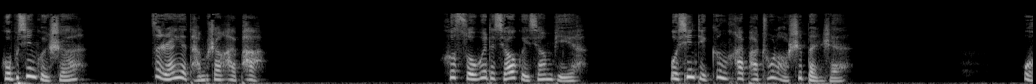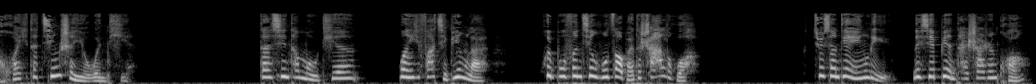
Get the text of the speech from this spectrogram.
我不信鬼神，自然也谈不上害怕。和所谓的小鬼相比，我心底更害怕朱老师本人。我怀疑他精神有问题，担心他某天万一发起病来，会不分青红皂白的杀了我，就像电影里那些变态杀人狂。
